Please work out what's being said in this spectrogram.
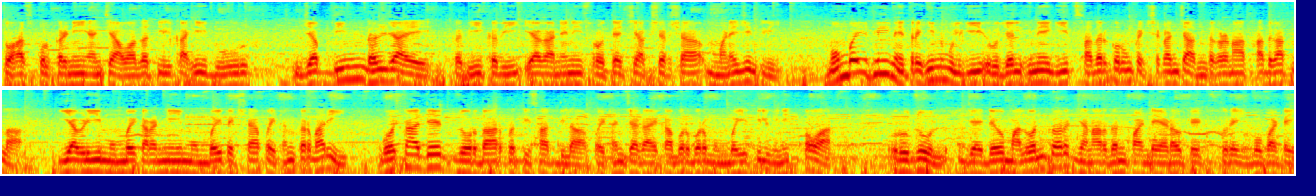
सुहास कुलकर्णी यांच्या आवाजातील काही दूर जब दिन ढल जाए कभी कभी या गाण्याने श्रोत्याची अक्षरशः मने जिंकली. मुंबई येथील नेत्रहीन मुलगी रुजल हिने गीत सादर करून प्रेक्षकांच्या अंतकरणात हात घातला. यावेळी मुंबईकरांनी मुंबईपेक्षा पैठणकर भारी घोषणा देत जोरदार प्रतिसाद दिला. पैठणच्या गायकाबरोबर मुंबई येथील Vineet Pawar Rujul Jaidev Malvankar Janardan Pande advocate Suresh Bobate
